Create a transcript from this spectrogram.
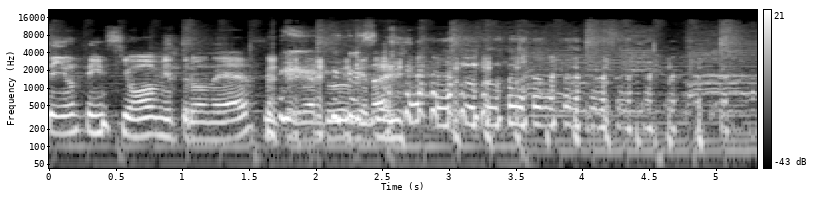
tem um tensiômetro, né? Se tiver dúvida.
